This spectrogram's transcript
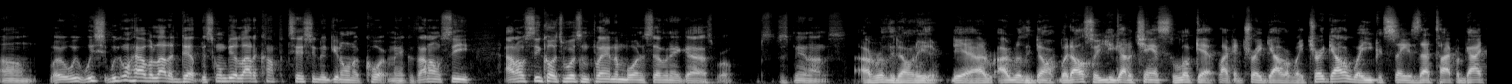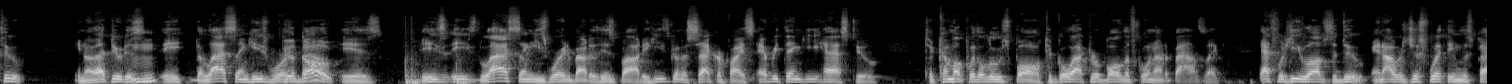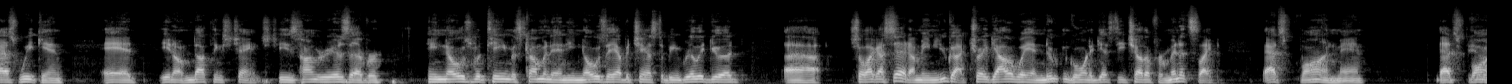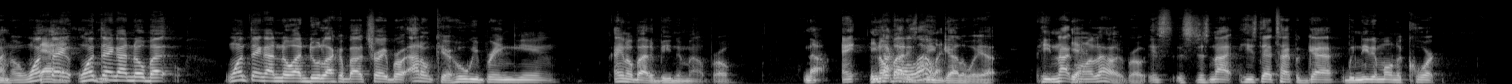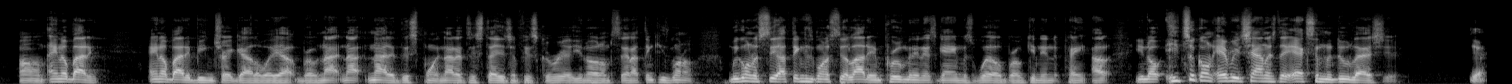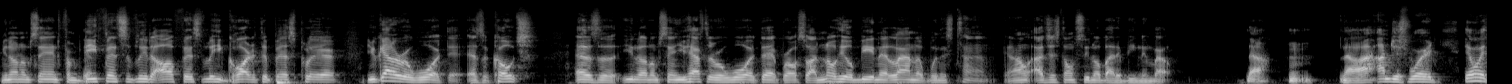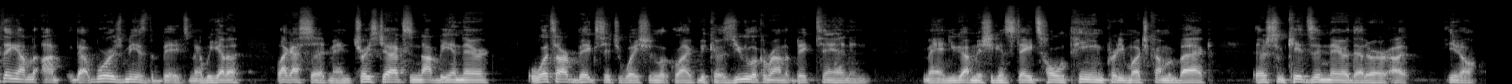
Um, we we we're gonna have a lot of depth. It's gonna be a lot of competition to get on the court, man. Because I don't see I don't see Coach Woodson playing no more than seven eight guys, bro. Just being honest. I really don't either. Yeah, I, I really don't. But also, you got a chance to look at like a Trey Galloway. Trey Galloway, you could say, is that type of guy too. You know, that dude is mm-hmm. he, the last thing he's worried Good about dog. is he's he's the last thing he's worried about is his body. He's going to sacrifice everything he has to to come up with a loose ball, to go after a ball that's going out of bounds. Like that's what he loves to do. And I was just with him this past weekend, and you know, nothing's changed. He's hungry as ever. He knows what team is coming in. He knows they have a chance to be really good. Uh, so, like I said, I mean, you got Trey Galloway and Newton going against each other for minutes. Like, that's fun, man. That's fun. Yeah, one that, thing, one thing I know about, one thing I know I do like about Trey, bro. I don't care who we bring in. Ain't nobody beating him out, bro. No, ain't nobody's beating it. Galloway out. He's not yeah. gonna allow it, bro. It's it's just not. He's that type of guy. We need him on the court. Um, ain't nobody ain't nobody beating Trey Galloway out, bro. Not not not at this point, not at this stage of his career. You know what I'm saying? I think he's gonna we're gonna see. I think he's gonna see a lot of improvement in this game as well, bro. Getting in the paint. I, you know, he took on every challenge they asked him to do last year. Yeah. You know what I'm saying? From yeah. defensively to offensively, he guarded the best player. You got to reward that as a coach. As a, you know what I'm saying? You have to reward that, bro. So I know he'll be in that lineup when it's time. You know, I just don't see nobody beating him out. No. Mm-mm. No, I, am just worried. The only thing I'm, I'm, that worries me is the bigs, man. We gotta, like I said, man, Trayce Jackson not being there. What's our big situation look like? Because you look around the Big Ten, and man, you got Michigan State's whole team pretty much coming back. There's some kids in there that are, uh, you know,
